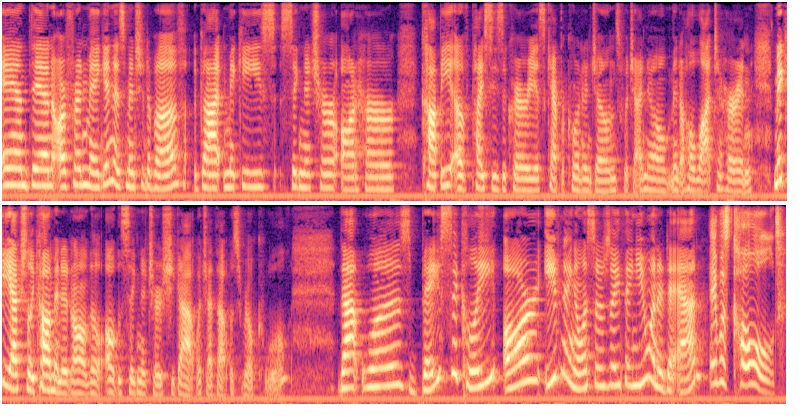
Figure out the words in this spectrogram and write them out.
and then our friend Megan, as mentioned above, got Mickey's signature on her copy of Pisces, Aquarius, Capricorn, and Jones, which I know meant a whole lot to her. And Mickey actually commented on all the all the signatures she got, which I thought was real cool. That was basically our evening, unless there's anything you wanted to add. It was cold.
